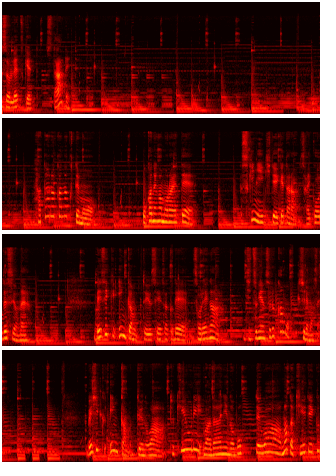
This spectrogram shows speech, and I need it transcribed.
So let's get started. 働かなくてもお金がもらえて好きに生きていけたら最高ですよね。ベーシックインカムという政策でそれが実現するかもしれません。ベーシックインカムっていうのは時折話題に上ってはまた消えていくっ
